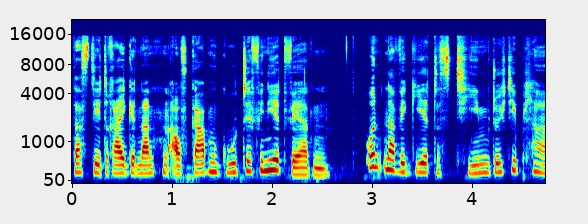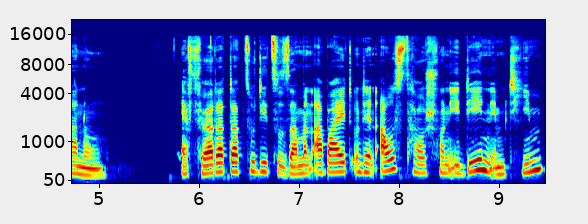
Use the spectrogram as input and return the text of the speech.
dass die drei genannten Aufgaben gut definiert werden und navigiert das Team durch die Planung. Er fördert dazu die Zusammenarbeit und den Austausch von Ideen im Team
